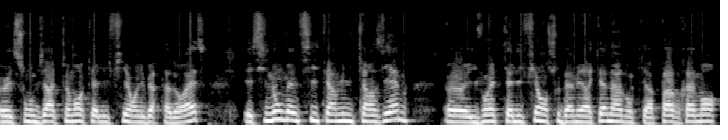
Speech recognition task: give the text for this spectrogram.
euh, ils sont directement qualifiés en Libertadores. Et sinon, même s'ils terminent 15e, euh, ils vont être qualifiés en Sudamericana. Donc il n'y a pas vraiment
